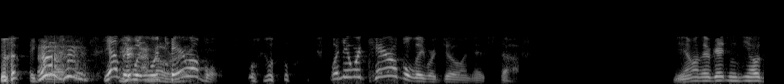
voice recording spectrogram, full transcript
exactly. Yeah, they were, were terrible. when they were terrible, they were doing this stuff. You know, they're getting, you know,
